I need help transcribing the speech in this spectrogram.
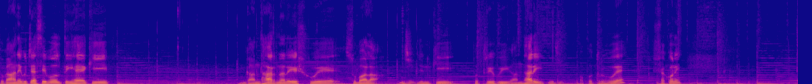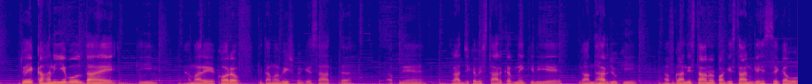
तो कहानी कुछ ऐसी बोलती है कि गांधार नरेश हुए सुबाला जी। जिनकी पुत्री हुई गांधारी जी। और पुत्र हुए शकुनी। तो एक कहानी ये बोलता है कि हमारे कौरव पितामह भीष्म के साथ अपने राज्य का विस्तार करने के लिए गांधार, जो कि अफ़गानिस्तान और पाकिस्तान के हिस्से का वो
